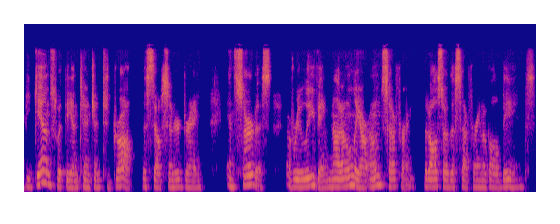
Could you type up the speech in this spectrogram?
begins with the intention to drop the self-centered dream in service of relieving not only our own suffering, but also the suffering of all beings.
